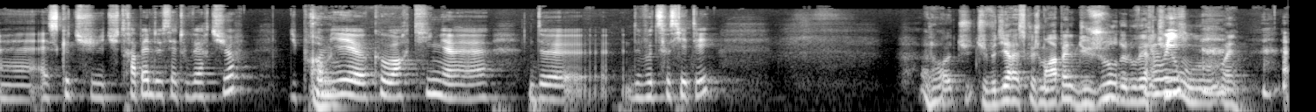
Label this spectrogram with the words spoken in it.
euh, est-ce que tu, tu te rappelles de cette ouverture, du premier euh, coworking euh, de, de votre société? Alors, tu, tu veux dire, est-ce que je me rappelle du jour de l'ouverture Oui. ou- ouais.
